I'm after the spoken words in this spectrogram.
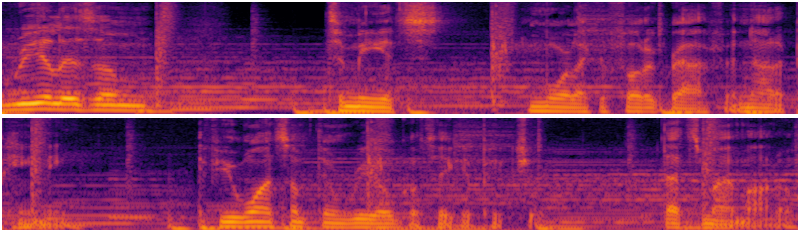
Realism, to me, it's more like a photograph and not a painting. If you want something real, go take a picture. That's my motto.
